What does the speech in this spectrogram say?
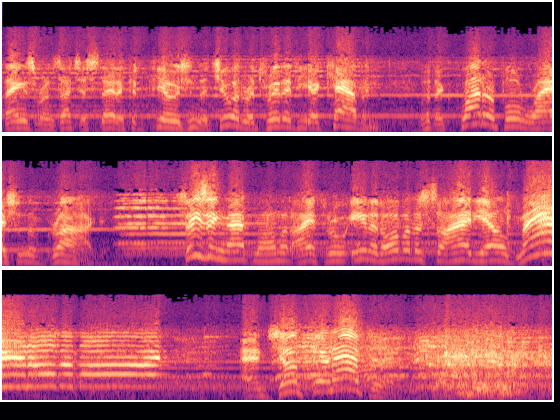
things were in such a state of confusion that you had retreated to your cabin with a quadruple ration of grog. Seizing that moment, I threw Enid over the side, yelled, Man overboard! and jumped in after her.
